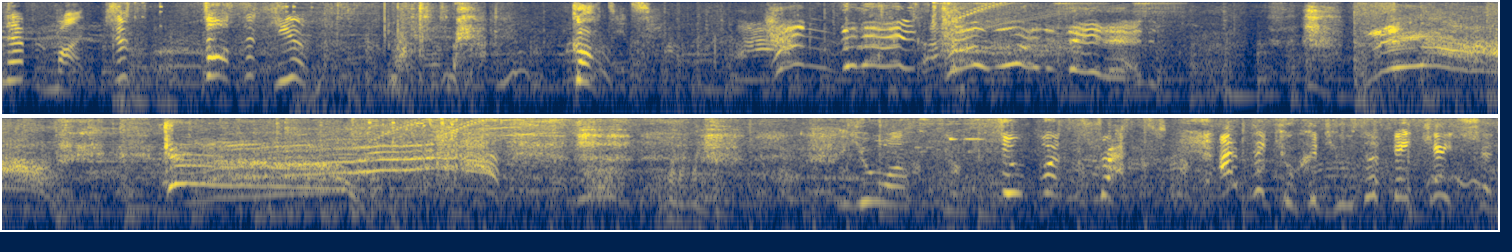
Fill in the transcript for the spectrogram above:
Never mind. Just toss it here. Got it. Hands and eyes coordinated! You all seem super stressed. I think you could use a vacation.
